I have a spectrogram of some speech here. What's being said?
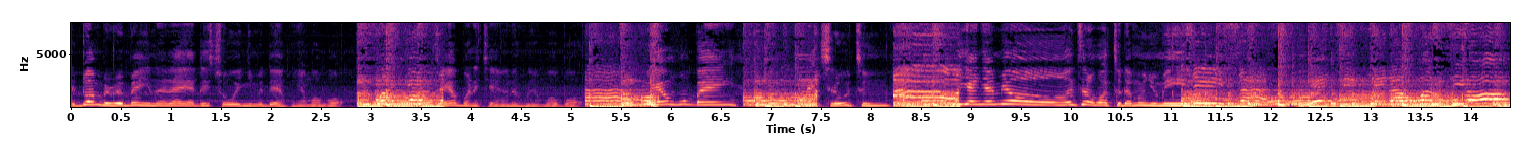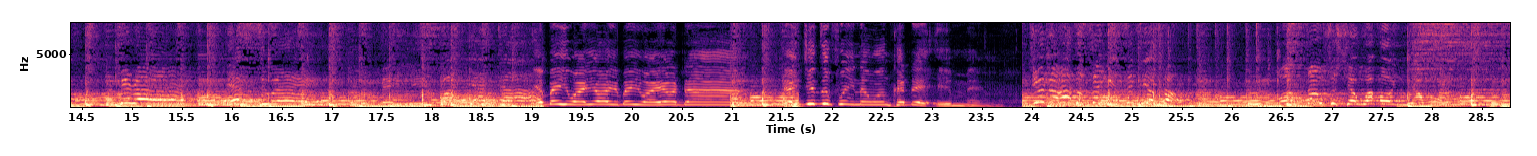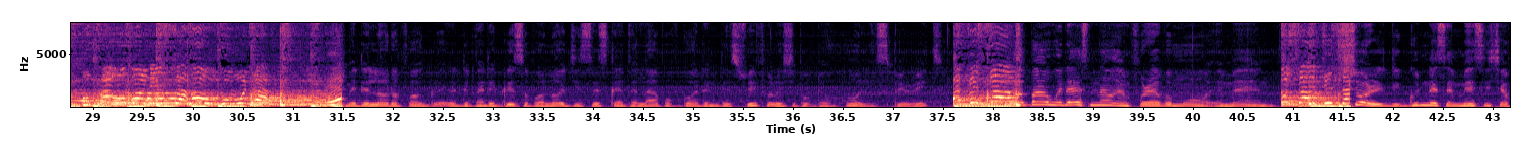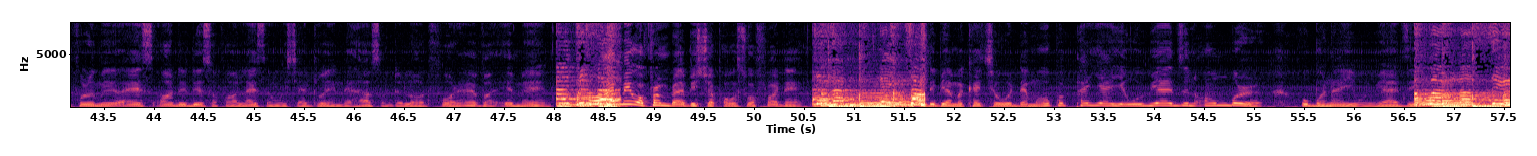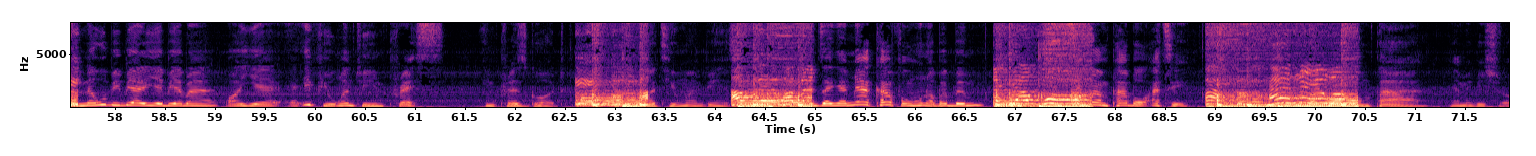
A dumb rebellion and I had this showing him a day, Yamobo. I have one chair on him, Bobo. We are home by next road to him. Young Yamio, until what to the moon you mean. Obey you are your, obey you are your da. A beautiful in one cade, amen. You know how to sing it, sing yourself. Or some to show what on your own. Or power. May the Lord of our, uh, may the grace of our Lord Jesus Christ, the love of God, and the sweet fellowship of the Holy Spirit abide with us now and forevermore. Amen. Surely the goodness and mercy shall follow me us all the days of our lives, and we shall dwell in the house of the Lord forever. Amen. I may from Braa Bishop, I was for that. The be a catcher with them, oh, papa, yeah, you will be be as in. Now, if you want to impress impress God, not human beings. May come from of them. Simon Pabo Ati. Sure.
